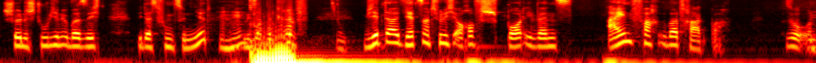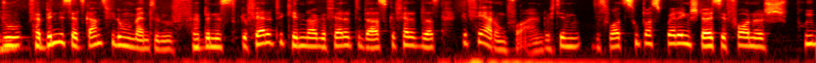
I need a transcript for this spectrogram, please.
Schöne Studienübersicht, wie das funktioniert. Mhm. Dieser Begriff wird halt jetzt natürlich auch auf Sportevents einfach übertragbar. So, und du verbindest jetzt ganz viele Momente. Du verbindest gefährdete Kinder, gefährdete das, gefährdete das, Gefährdung vor allem. Durch den, das Wort Superspreading stellst dir vor eine Sprüh,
